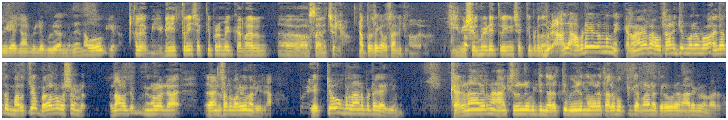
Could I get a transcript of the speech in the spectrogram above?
മീഡിയ ഞാൻ വലിയ പുള്ളിയാന്ന് പറഞ്ഞാൽ എന്നാൽ ഉപയോഗിക്കില്ല അല്ലെ മീഡിയ ഇത്രയും ശക്തിപ്പെടുമ്പോൾ കരുണാകരൻ അവസാനിച്ചല്ലോ. അപ്പോഴത്തേക്ക് അവസാനിച്ചു. ഈ വിഷ്വൽ മീഡിയ ഇത്രയും ശക്തിപ്പെടുന്നത് അല്ല അവിടെ ഏതുണ്ടെന്നേ കരുണാകരൻ അവസാനിച്ചു എന്ന് പറയുമ്പോൾ അതിനകത്ത് മറിച്ച് വേറൊരു വശമുണ്ട് എന്നാണ് നിങ്ങൾ ആൻസർ സാർ പറയുമെന്നറിയില്ല. ഏറ്റവും പ്രധാനപ്പെട്ട കാര്യം കരുണാകരൻ ആക്സിഡന്റ് പറ്റി നിലത്ത് വീഴുന്നവരെ തലപൊക്കി കരുണാകരനെ തെരുവ് പറയാൻ ആരെങ്കിലും ഉണ്ടായിരുന്നു?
